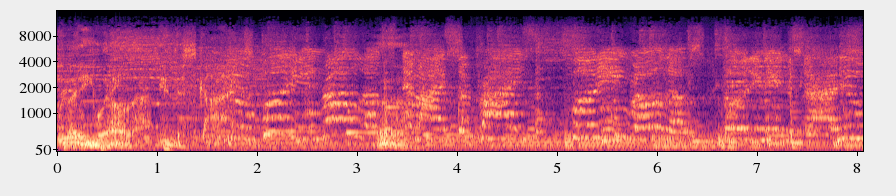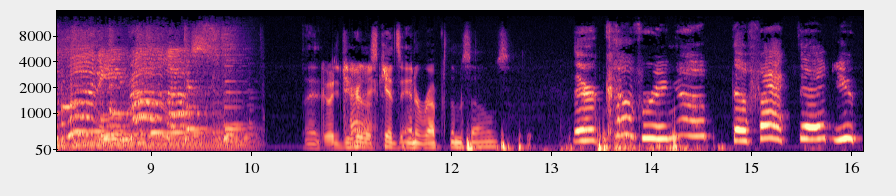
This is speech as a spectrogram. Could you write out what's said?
pudding roll-up in disguise. New pudding roll-ups, am I surprised? Pudding roll-ups, pudding in disguise. New pudding roll-ups. Uh, Did you hear those kids interrupt themselves? They're covering up the fact that you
